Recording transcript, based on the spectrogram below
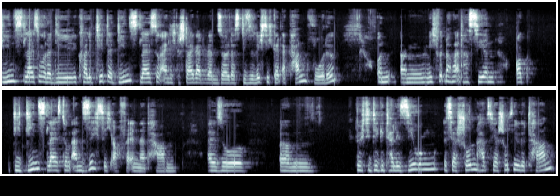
Dienstleistung oder die Qualität der Dienstleistung eigentlich gesteigert werden soll, dass diese Wichtigkeit erkannt wurde. Und ähm, mich würde nochmal interessieren, ob die Dienstleistungen an sich sich auch verändert haben. Also ähm, durch die Digitalisierung ist ja schon, hat sich ja schon viel getan.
